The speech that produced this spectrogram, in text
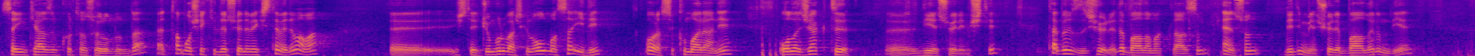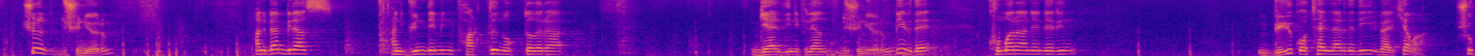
Sayın Kazım Kurt'a sorulduğunda ben tam o şekilde söylemek istemedim ama e, işte Cumhurbaşkanı olmasa idi orası kumarhane olacaktı e, diye söylemişti. Tabi hızlı şöyle de bağlamak lazım. En son dedim ya şöyle bağlarım diye. Şunu düşünüyorum. Hani ben biraz hani gündemin farklı noktalara geldiğini falan düşünüyorum. Bir de kumarhanelerin büyük otellerde değil belki ama şu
